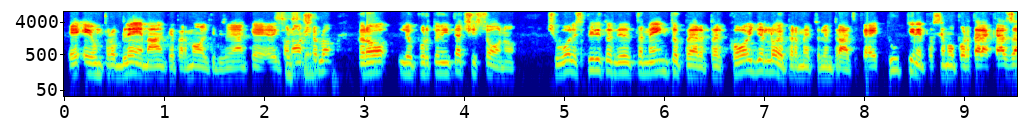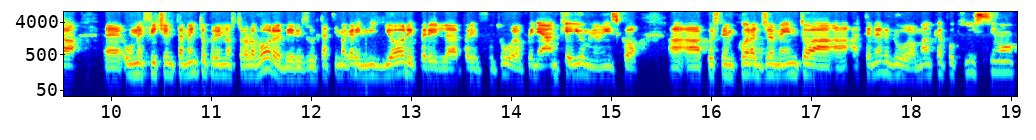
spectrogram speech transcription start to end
è, è un problema anche per molti, bisogna anche Sì, riconoscerlo, però le opportunità ci sono, ci vuole spirito di adattamento per, per coglierlo e per metterlo in pratica e tutti ne possiamo portare a casa eh, un efficientamento per il nostro lavoro e dei risultati magari migliori per il, per il futuro. Quindi anche io mi unisco a, a questo incoraggiamento a, a- a tenere duro, manca pochissimo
